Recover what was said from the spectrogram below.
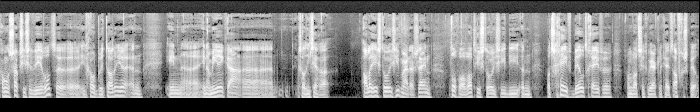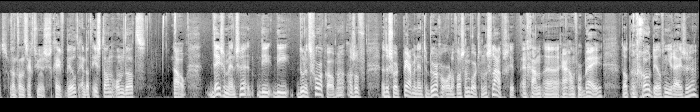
Anglo-Saxische wereld in Groot-Brittannië en in, in Amerika. ik zal niet zeggen alle historici, maar er zijn toch wel wat historici... die een wat scheef beeld geven van wat zich werkelijk heeft afgespeeld. Want dan zegt u een scheef beeld en dat is dan omdat... Nou, deze mensen die, die doen het voorkomen alsof het een soort permanente burgeroorlog was aan boord van een slavenschip. En gaan uh, eraan voorbij dat een groot deel van die reizen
